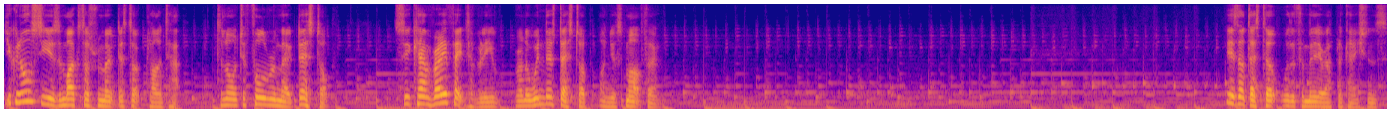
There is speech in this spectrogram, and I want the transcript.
You can also use the Microsoft Remote Desktop Client app to launch a full remote desktop, so you can very effectively run a Windows desktop on your smartphone. Here's our desktop with the familiar applications.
